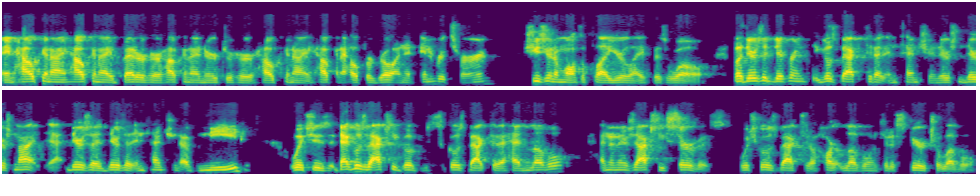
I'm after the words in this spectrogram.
and how can I how can I better her? How can I nurture her? How can I how can I help her grow? And in return, she's going to multiply your life as well. But there's a different. It goes back to that intention. There's there's not there's a there's an intention of need which is that goes actually goes goes back to the head level, and then there's actually service, which goes back to the heart level and to the spiritual level.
